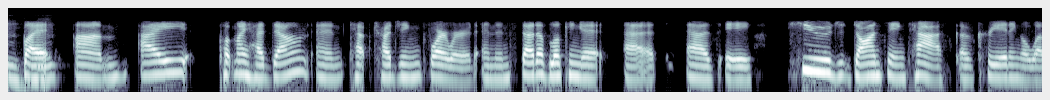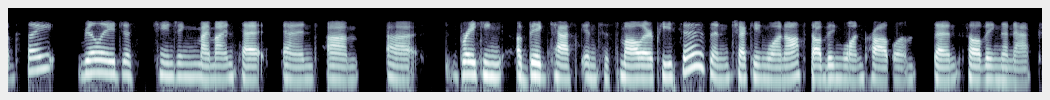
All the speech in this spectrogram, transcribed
Mm-hmm. But um, I put my head down and kept trudging forward. And instead of looking at, at as a huge, daunting task of creating a website, really just changing my mindset and um, uh, breaking a big task into smaller pieces and checking one off, solving one problem, then solving the next,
